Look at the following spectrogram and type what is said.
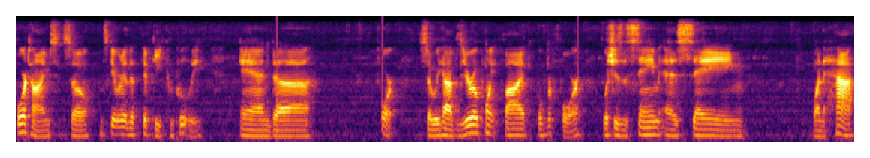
four times. So let's get rid of the 50 completely. And uh, 4. So we have 0.5 over 4, which is the same as saying 1 half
